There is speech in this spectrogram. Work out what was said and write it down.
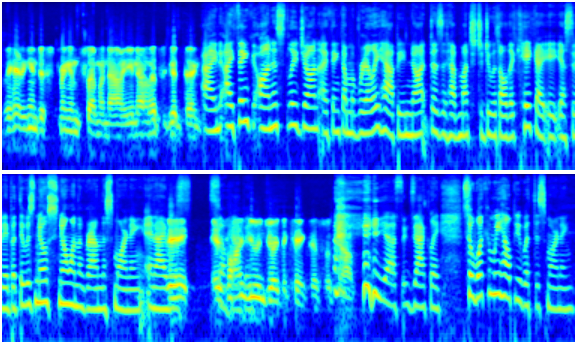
we're heading into spring and summer now. You know, that's a good thing. I, I think honestly, John, I think I'm really happy. Not does it have much to do with all the cake I ate yesterday, but there was no snow on the ground this morning, and I was Hey, as so long happy. as you enjoyed the cake, that's what counts. yes, exactly. So, what can we help you with this morning?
